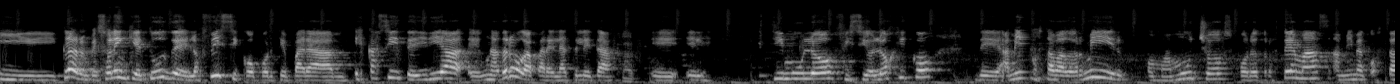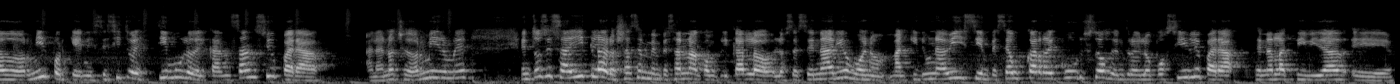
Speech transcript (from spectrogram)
y claro, empezó la inquietud de lo físico, porque para, es casi, te diría, eh, una droga para el atleta. Eh, el estímulo fisiológico de, a mí me costaba dormir, como a muchos por otros temas, a mí me ha costado dormir porque necesito el estímulo del cansancio para a la noche dormirme. Entonces ahí, claro, ya se me empezaron a complicar los escenarios. Bueno, me alquilé una bici, empecé a buscar recursos dentro de lo posible para tener la actividad eh,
